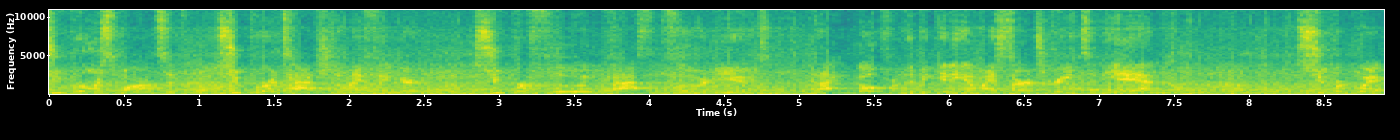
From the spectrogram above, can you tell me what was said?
super responsive, super attached to my finger, super fluid, fast and fluid to use. And I can go from the beginning of my start screen to the end, super quick,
